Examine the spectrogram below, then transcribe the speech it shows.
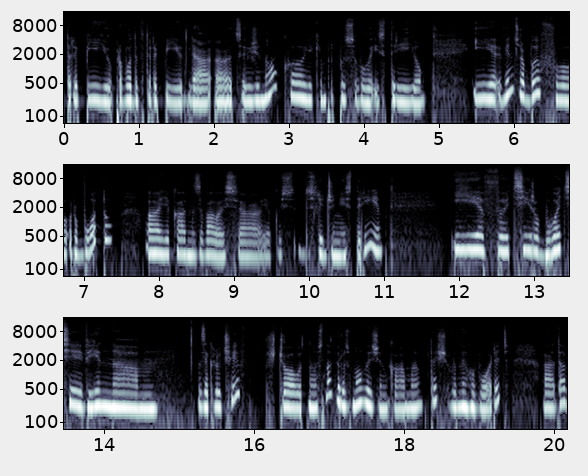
терапію, проводив терапію для е, цих жінок, е, яким приписували істерію. І він зробив роботу, яка називалася якось дослідження істерії. І в цій роботі він заключив, що от на основі розмови з жінками, те, що вони говорять, та,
